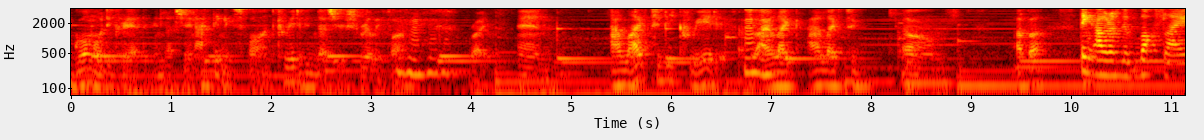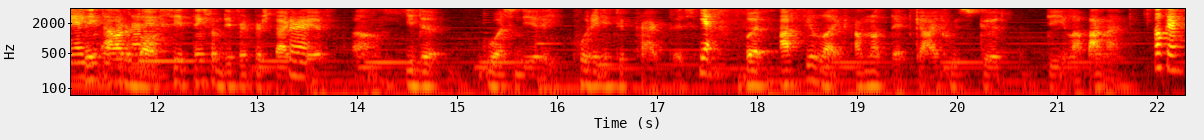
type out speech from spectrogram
gua mau di creative industry and I think it's fun. Creative industry is really fun. Mhm, mhm. right. And I like to be creative. I, feel- I like I like to um apa? Think out of the box lah ya think gitu out of the box, see things from different perspective. Um, ide gua sendiri, put it into practice. Yeah. But I feel like I'm not that guy who's good di lapangan. okay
